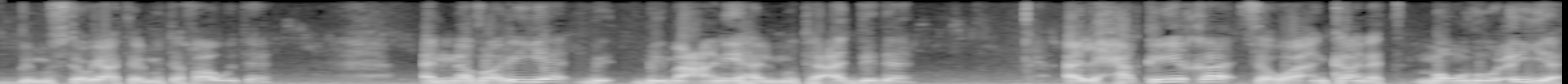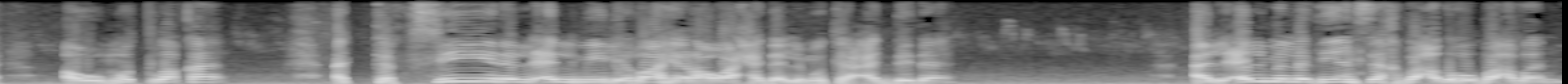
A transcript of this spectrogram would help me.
بمستوياتها المتفاوتة النظرية بمعانيها المتعددة الحقيقة سواء كانت موضوعية أو مطلقة التفسير العلمي لظاهرة واحدة المتعددة العلم الذي ينسخ بعضه بعضا.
